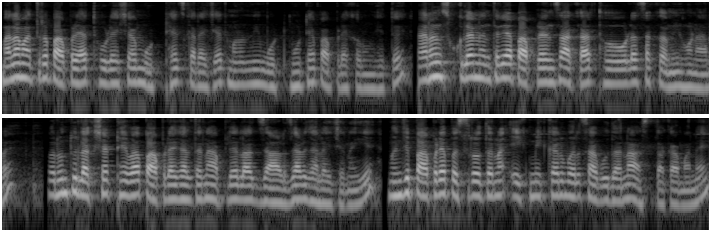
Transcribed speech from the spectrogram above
मला मात्र पापड्या थोड्याशा मोठ्याच करायच्या आहेत म्हणून मी मोठमोठ्या पापड्या करून घेतोय. कारण सुकल्यानंतर या पापड्यांचा आकार थोडासा कमी होणार आहे. परंतु लक्षात ठेवा पापड्या घालताना आपल्याला जाड जाड घालायच्या नाहीये. म्हणजे पापड्या पसरवताना एकमेकांवर साबुदाणा असता कामा नये.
